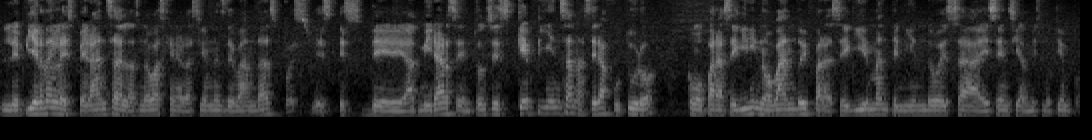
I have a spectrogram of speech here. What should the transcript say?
le pierden la esperanza a las nuevas generaciones de bandas, pues es, es de admirarse. Entonces, ¿qué piensan hacer a futuro como para seguir innovando y para seguir manteniendo esa esencia al mismo tiempo?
